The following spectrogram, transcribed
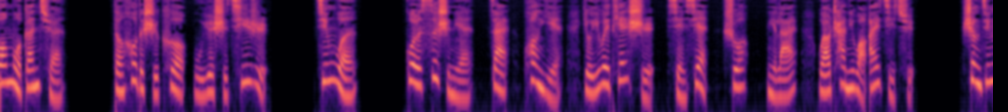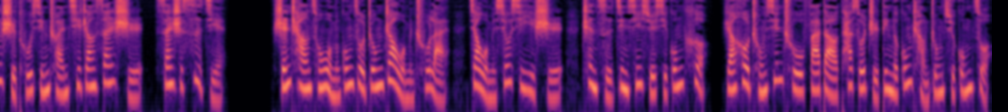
荒漠甘泉。等候的时刻，五月十七日。经文：过了四十年，在旷野有一位天使显现，说：“你来，我要差你往埃及去。”圣经使徒行传七章三十三十四节。神常从我们工作中召我们出来，叫我们休息一时，趁此静心学习功课，然后重新出发到他所指定的工厂中去工作。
